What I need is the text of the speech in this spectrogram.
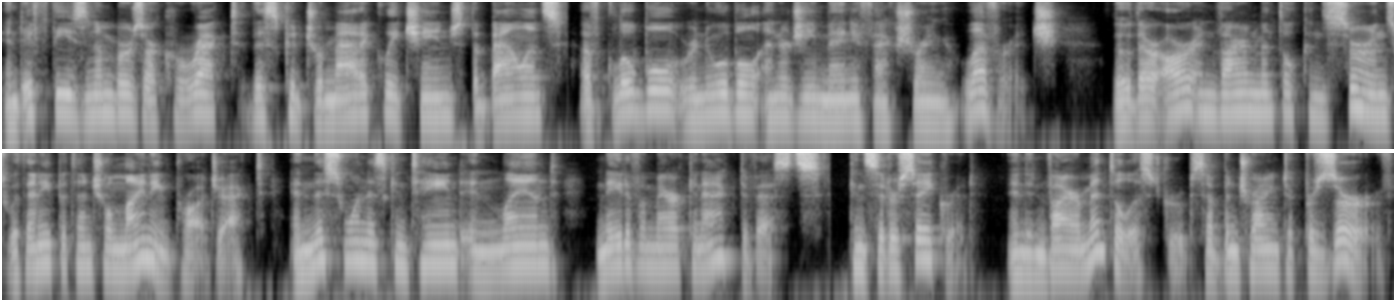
And if these numbers are correct, this could dramatically change the balance of global renewable energy manufacturing leverage though there are environmental concerns with any potential mining project, and this one is contained in land Native American activists consider sacred, and environmentalist groups have been trying to preserve,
